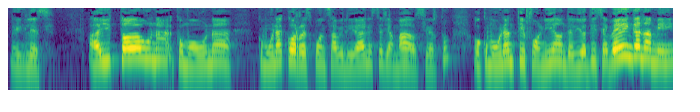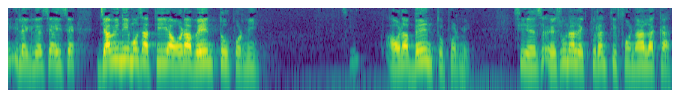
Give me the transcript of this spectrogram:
La iglesia. Hay toda una, como una, como una corresponsabilidad en este llamado, ¿cierto? O como una antifonía donde Dios dice, vengan a mí, y la iglesia dice, ya vinimos a ti, ahora ven tú por mí. Ahora ven tú por mí. Sí, es, es una lectura antifonal acá.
